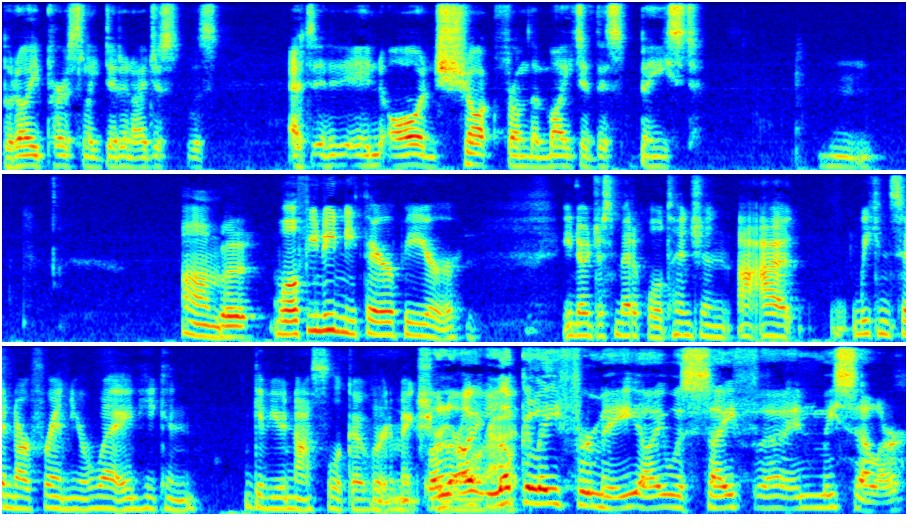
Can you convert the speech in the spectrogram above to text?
but I personally didn't. I just was at in, in awe and shock from the might of this beast. Hmm. Um, But well, if you need any therapy or, you know, just medical attention, I, I we can send our friend your way, and he can give you a nice look over to make sure well, you're I, all right. luckily for me, I was safe uh, in my cellar.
